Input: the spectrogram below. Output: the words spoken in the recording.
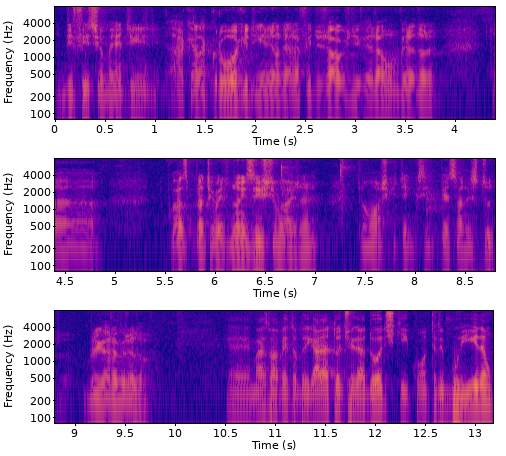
dificilmente aquela crua que tinha ali onde era feito jogos de verão, vereadora, tá, quase praticamente não existe mais, né? Então, acho que tem que se pensar nisso tudo. Obrigado, vereador. É, mais uma vez, obrigado a todos os vereadores que contribuíram.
